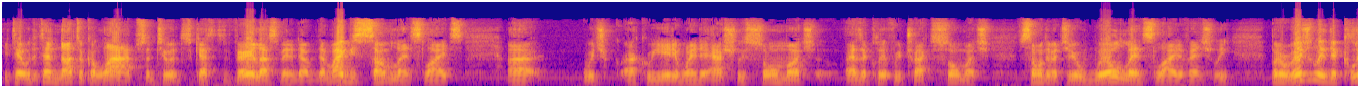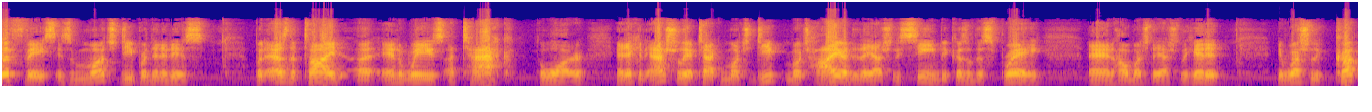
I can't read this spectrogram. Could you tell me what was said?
they tend, they tend not to collapse until it gets very last minute. There might be some landslides uh, which are created when they actually so much, as the cliff retracts so much, some of the material will landslide eventually. But originally the cliff face is much deeper than it is but as the tide uh, and waves attack the water, and it can actually attack much deep, much higher than they actually seem because of the spray and how much they actually hit it, it will actually cut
